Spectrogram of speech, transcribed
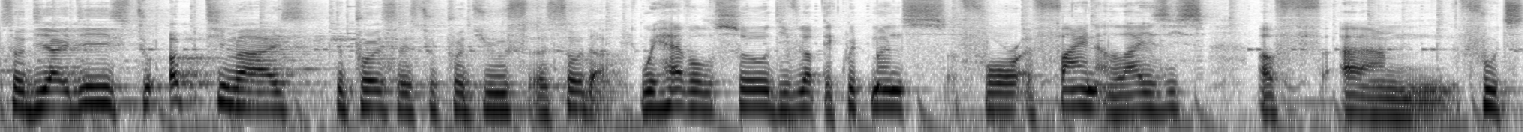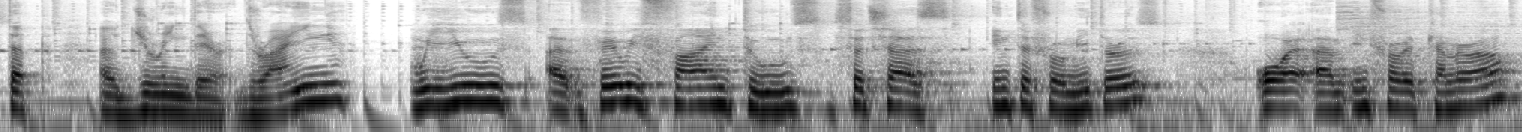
So the idea is to optimize the process to produce a soda. We have also developed equipments for a fine analysis of um, foodstuff uh, during their drying. We use uh, very fine tools such as interferometers or um, infrared camera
